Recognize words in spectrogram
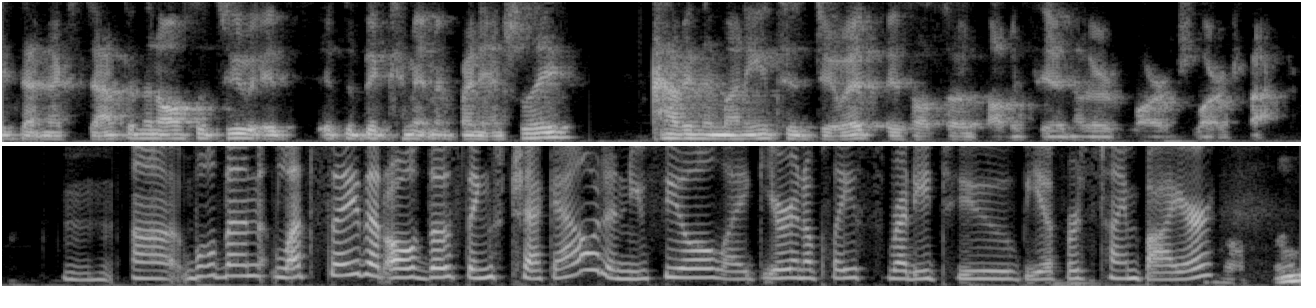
take that next step, and then also too, it's it's a big commitment financially. Having the money to do it is also obviously another large large factor. Mhm. Uh, well, then let's say that all of those things check out and you feel like you're in a place ready to be a first time buyer. Oh,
